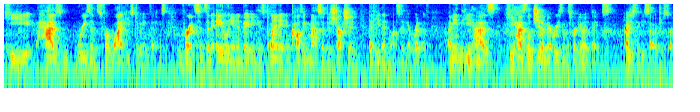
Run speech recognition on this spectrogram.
he has reasons for why he's doing things. For instance, an alien invading his planet and causing massive destruction that he then wants to get rid of. I mean, he mm-hmm. has he has legitimate reasons for doing things. I just think he's so interesting.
